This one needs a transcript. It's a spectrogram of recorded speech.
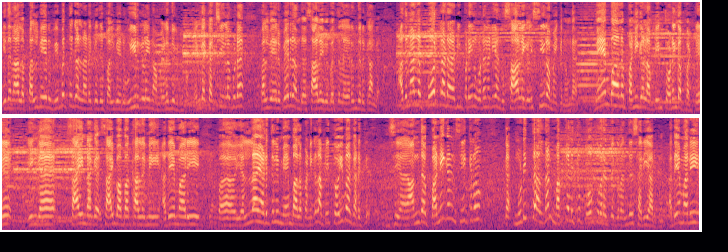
இதனால பல்வேறு விபத்துகள் நடக்குது. பல்வேறு உயிர்களை நாம் இழந்துகிட்டு இருக்கோம். எங்க கட்சியில கூட பல்வேறு பேர் அந்த சாலை விபத்துல இறந்திருக்காங்க. அதனால போர்க்கால அடிப்படையில் உடனடியாக அந்த சாலைகளை சீரமைக்கணுங்க. மேம்பால பணிகள் அப்படின்னு தொடங்கப்பட்டு இங்க சாய் நகர் சாய்பாபா காலனி அதே மாதிரி எல்லா இடத்துலயும் மேம்பால பணிகள் அப்படியே தொய்வா கிடக்கு. அந்த பணிகள் சீக்கிரம் க- முடித்தால்தான் மக்களுக்கு போக்குவரத்துக்கு வந்து சரியா இருக்கும். அதே மாதிரி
